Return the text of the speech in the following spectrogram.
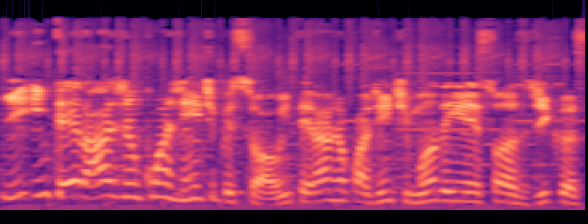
e interajam com a gente, pessoal. Interajam com a gente, mandem suas dicas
